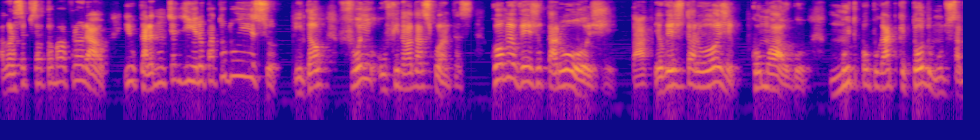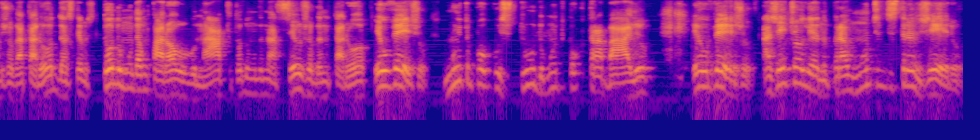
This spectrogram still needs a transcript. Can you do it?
agora você precisa tomar floral. E o cara não tinha dinheiro para tudo isso. Então, foi o final das contas. Como eu vejo o tarô hoje? Tá? Eu vejo o tarô hoje como algo muito popular, porque todo mundo sabe jogar tarô, nós temos, todo mundo é um tarólogo nato, todo mundo nasceu jogando tarô. Eu vejo muito pouco estudo, muito pouco trabalho. Eu vejo a gente olhando para um monte de estrangeiro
